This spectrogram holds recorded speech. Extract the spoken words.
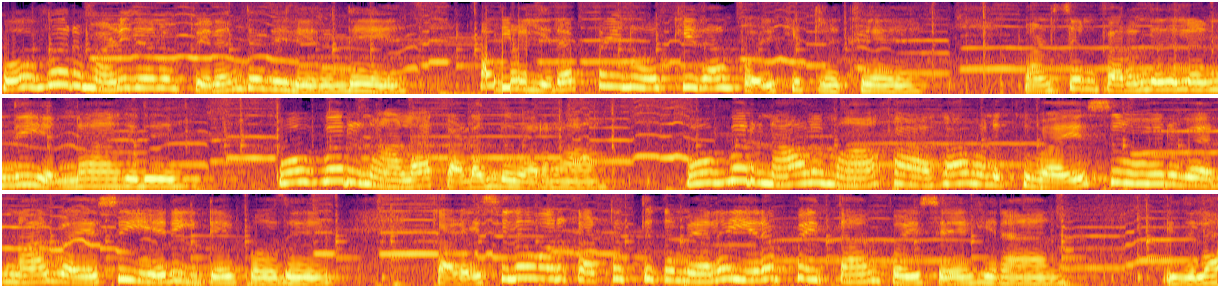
ஒவ்வொரு மனிதனும் பிறந்ததிலிருந்தே அவங்க இறப்பை நோக்கி தான் போய்கிட்டு இருக்கு மனுஷன் பிறந்ததுலேருந்து என்ன ஆகுது ஒவ்வொரு நாளாக கடந்து வர்றான். ஒவ்வொரு நாளும் ஆக ஆக அவனுக்கு வயசு ஒவ்வொரு நாள் வயசு ஏறிக்கிட்டே போகுது. கடைசியில் ஒரு கட்டத்துக்கு மேலே இறப்பைத்தான் போய் சேர்கிறான். இதில்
